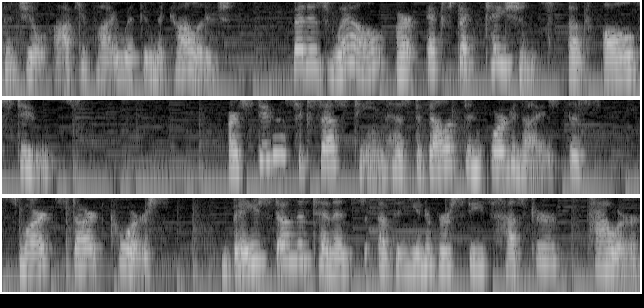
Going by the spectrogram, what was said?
that you'll occupy within the college, but as well our expectations of all students. Our student success team has developed and organized this Smart Start course based on the tenets of the university's Husker Power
